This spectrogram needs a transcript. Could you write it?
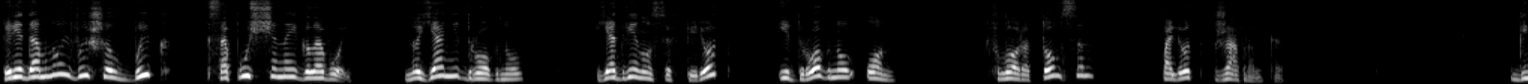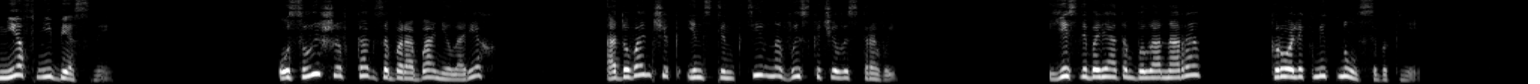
Передо мной вышел бык с опущенной головой, но я не дрогнул. Я двинулся вперед, и дрогнул он. Флора Томпсон «Полет жаворонка». Гнев небесный Услышав, как забарабанил орех, одуванчик инстинктивно выскочил из травы. Если бы рядом была нора, кролик метнулся бы к ней.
